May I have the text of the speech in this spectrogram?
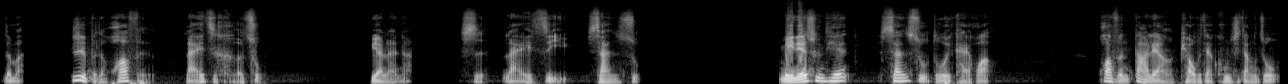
那么，日本的花粉来自何处？原来呢，是来自于杉树。每年春天，杉树都会开花，花粉大量漂浮在空气当中，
